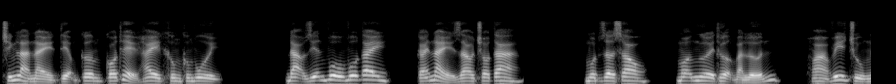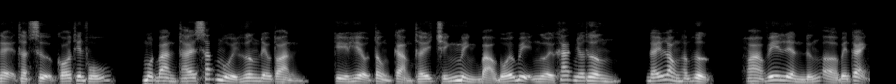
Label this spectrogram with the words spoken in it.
chính là này tiệm cơm có thể hay không không vui. Đạo diễn vô vô tay, cái này giao cho ta. Một giờ sau, mọi người thượng bàn lớn, hòa vi chủ nghệ thật sự có thiên phú, một bàn thái sắc mùi hương đều toàn, kỳ hiểu tổng cảm thấy chính mình bảo bối bị người khác nhớ thương, đáy lòng hâm hực, hòa vi liền đứng ở bên cạnh,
